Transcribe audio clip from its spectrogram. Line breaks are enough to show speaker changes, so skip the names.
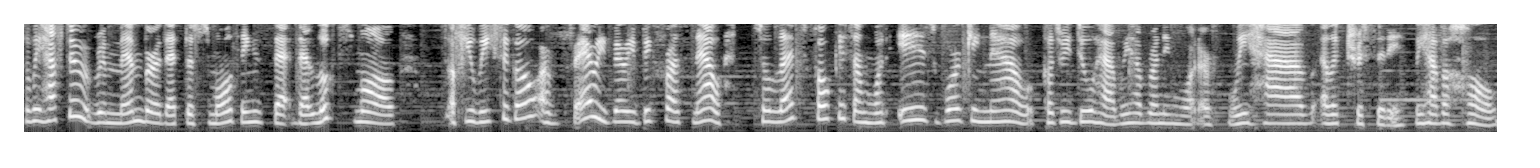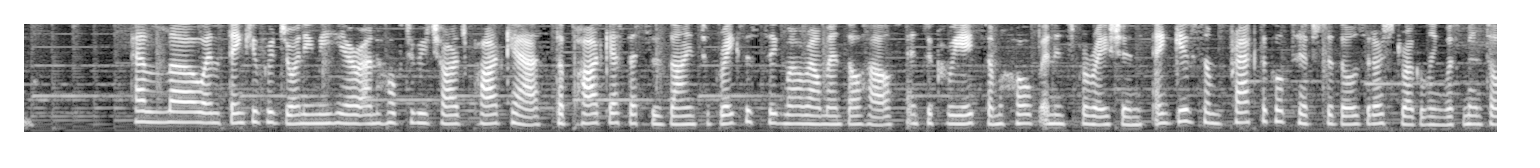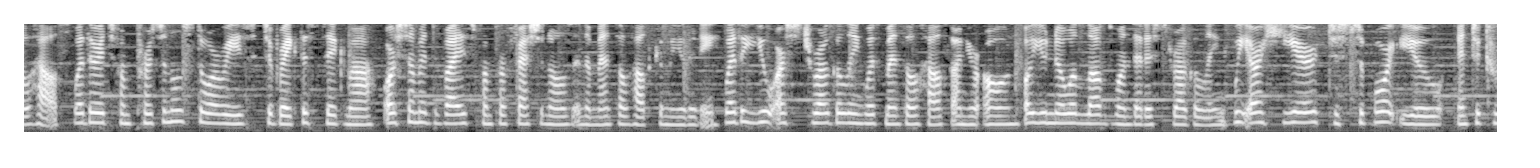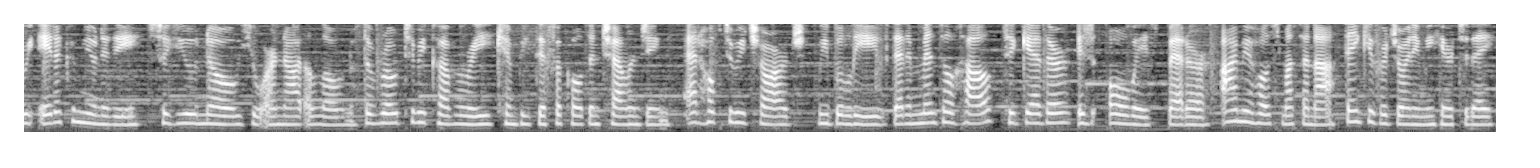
So we have to remember that the small things that, that looked small a few weeks ago are very, very big for us now. So let's focus on what is working now because we do have, we have running water, we have electricity, we have a home, Hello, and thank you for joining me here on Hope to Recharge podcast, the podcast that's designed to break the stigma around mental health and to create some hope and inspiration and give some practical tips to those that are struggling with mental health, whether it's from personal stories to break the stigma or some advice from professionals in the mental health community. Whether you are struggling with mental health on your own or you know a loved one that is struggling, we are here to support you and to create a community so you know you are not alone. The road to recovery can be difficult and challenging. At Hope to Recharge, we believe that in mental health, together is always better. I'm your host, Matana. Thank you for joining me here today.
